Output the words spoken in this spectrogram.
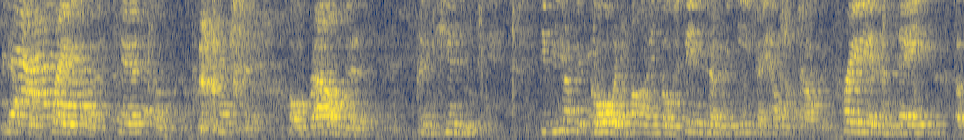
We have to pray a hedge of protection around them continually. See, we have to go and find those things that we need to help us out. We pray in the name of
